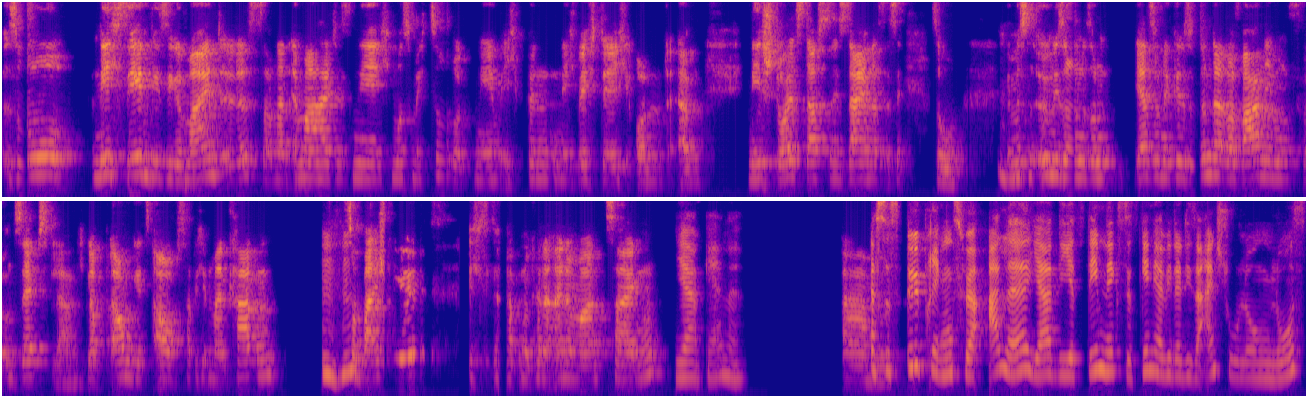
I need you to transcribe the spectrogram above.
so nicht sehen, wie sie gemeint ist, sondern immer halt ist, nee, ich muss mich zurücknehmen, ich bin nicht wichtig und ähm, nee, stolz darfst du nicht sein, das ist so. Wir mhm. müssen irgendwie so, so, ja, so eine gesündere Wahrnehmung für uns selbst lernen. Ich glaube, darum geht's auch. Das habe ich in meinen Karten. Mhm. Zum Beispiel, ich habe nur keine eine mal zeigen. Ja, gerne. Ähm, das ist übrigens für alle, ja, die jetzt demnächst, jetzt gehen ja wieder diese Einschulungen los,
